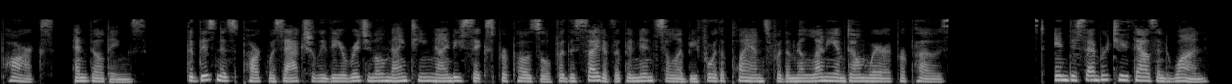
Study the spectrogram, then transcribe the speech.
parks, and buildings. The business park was actually the original 1996 proposal for the site of the peninsula before the plans for the Millennium Dome were proposed. In December 2001,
